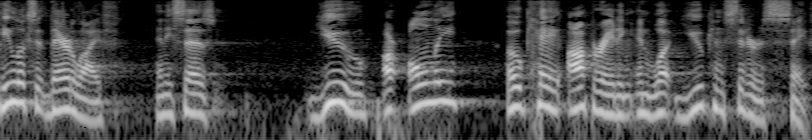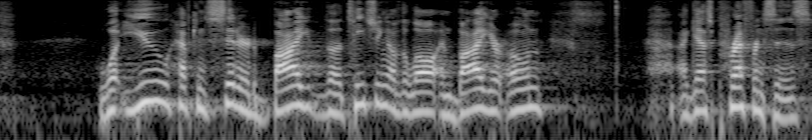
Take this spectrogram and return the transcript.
He looks at their life and he says, You are only okay operating in what you consider is safe. What you have considered by the teaching of the law and by your own, I guess, preferences.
